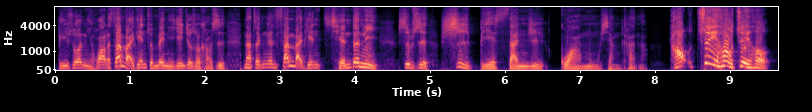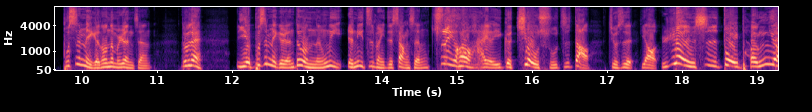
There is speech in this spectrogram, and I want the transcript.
比如说你花了三百天准备你研究所考试，那这跟三百天前的你是不是士别三日，刮目相看啊？好，最后最后，不是每个人都那么认真，对不对？也不是每个人都有能力，人力资本一直上升。最后还有一个救赎之道，就是要认识对朋友。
